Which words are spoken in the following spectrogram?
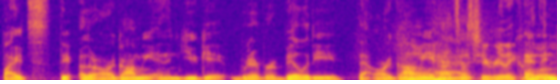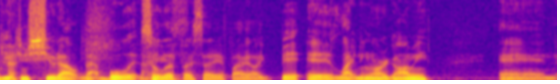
bites the other Aragami, and then you get whatever ability that Aragami oh, has. That's actually really cool. And then you can shoot out that bullet. So Nice. if I say if I like bit a lightning Aragami, and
